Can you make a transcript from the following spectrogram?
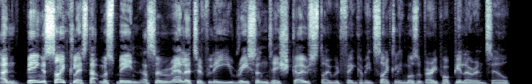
and being a cyclist, that must mean that's a relatively recent-ish ghost, I would think. I mean, cycling wasn't very popular until,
